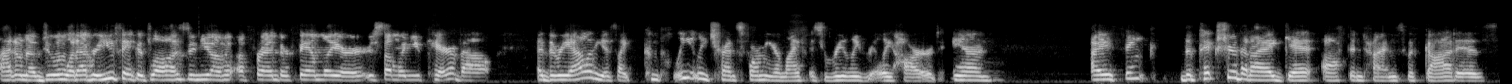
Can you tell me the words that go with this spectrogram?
I don't know, doing whatever you think is lost, and you have a friend or family or, or someone you care about. And the reality is, like, completely transforming your life is really, really hard. And I think the picture that I get oftentimes with God is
